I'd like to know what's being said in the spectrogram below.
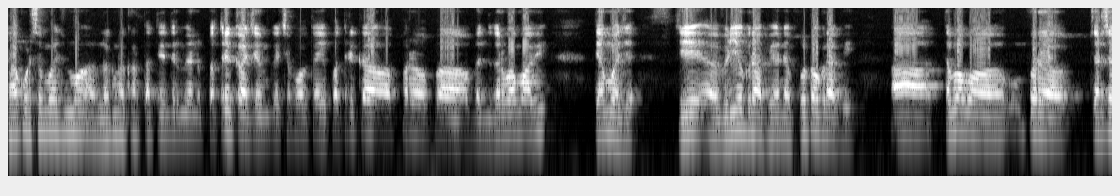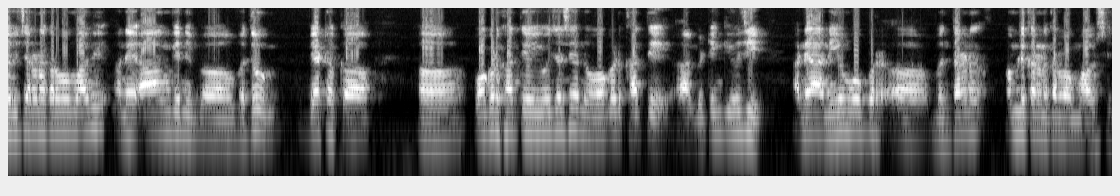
ઠાકોર સમાજમાં લગ્ન કરતા તે દરમિયાન પત્રિકા જેમ કે છપાવતા એ પત્રિકા પર બંધ કરવામાં આવી. તેમજ, જે વિડીયોગ્રાફી અને ફોટોગ્રાફી, આ તમામ ઉપર ચર્ચા વિચારણા કરવામાં આવી અને આ અંગેની વધુ બેઠક ઓગળ ખાતે યોજાશે અને ઓગળ ખાતે આ મિટિંગ યોજી અને આ નિયમો પર બંધારણ અમલીકરણ કરવામાં આવશે.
